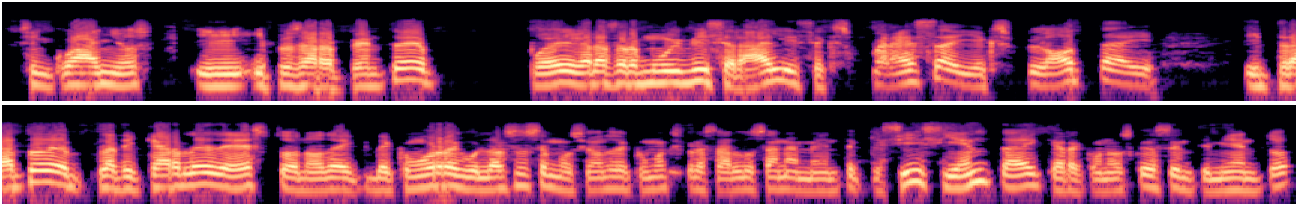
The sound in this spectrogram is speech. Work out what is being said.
cinco años y, y, pues de repente puede llegar a ser muy visceral y se expresa y explota y, y trato de platicarle de esto, ¿no? De, de, cómo regular sus emociones, de cómo expresarlo sanamente, que sí sienta y que reconozca el sentimiento,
